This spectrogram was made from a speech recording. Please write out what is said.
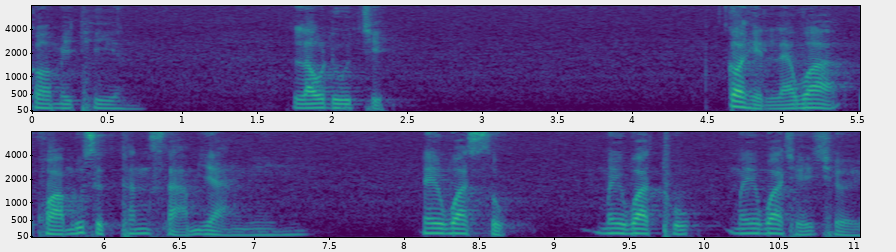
ก็ไม่เที่ยง เราดูจิต ก็เห็นแล้วว่าความรู้สึกทั้งสามอย่างนี้ ไม่ว่าสุข ไม่ว่าทุกข์ ไม่ว่าเฉยเฉย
